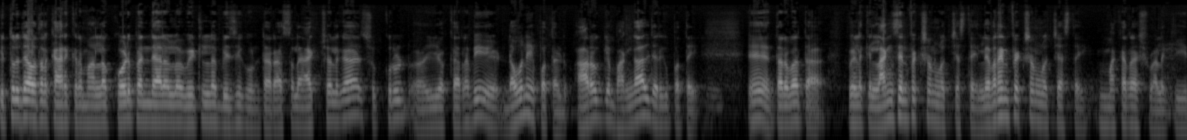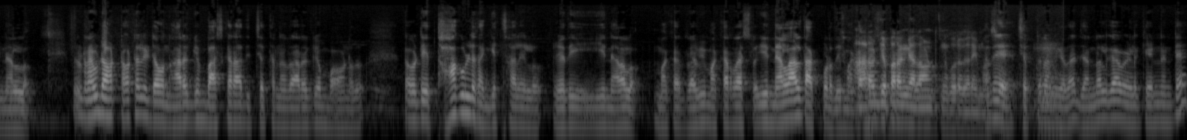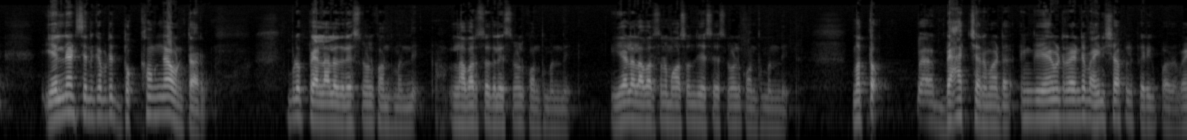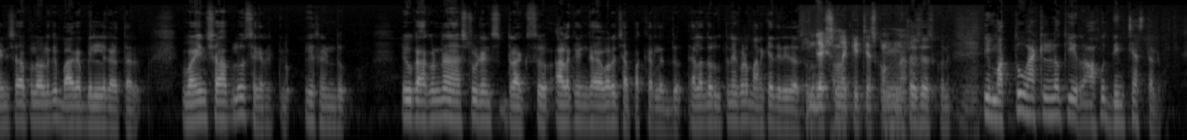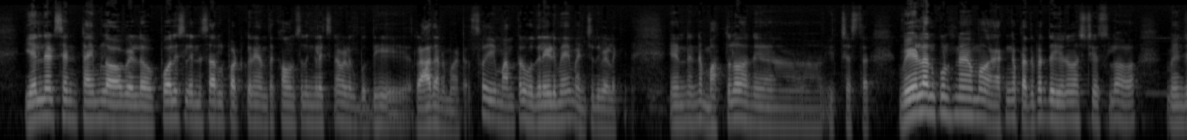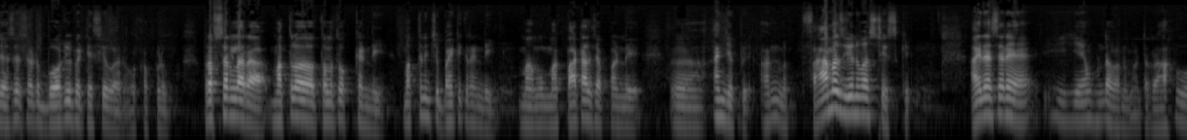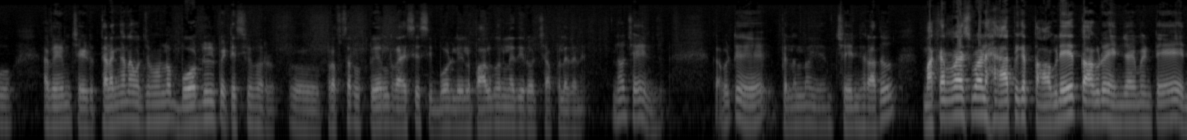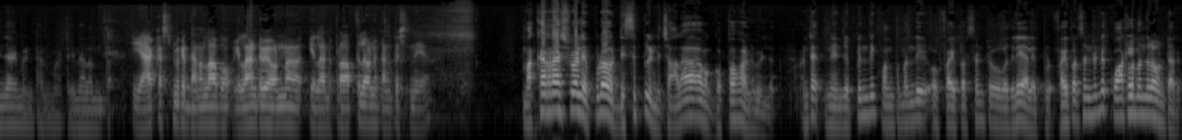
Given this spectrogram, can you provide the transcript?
పితృదేవతల కార్యక్రమాల్లో కోడి పందాలలో వీటిల్లో బిజీగా ఉంటారు. అసలు యాక్చువల్గా శుక్రుడు ఈ యొక్క రవి డౌన్ అయిపోతాడు. ఆరోగ్య భంగాలు జరిగిపోతాయి. తర్వాత వీళ్ళకి లంగ్స్ ఇన్ఫెక్షన్లు వచ్చేస్తాయి లివర్ ఇన్ఫెక్షన్లు వచ్చేస్తాయి మకర రాశి వాళ్ళకి ఈ నెలలో. Ravi totally down. ఆరోగ్యం భాస్కరాదిత్య తన ఆరోగ్యం బాగుండదు. కాబట్టి తాగుళ్ళు తగ్గించాలి. ఇది ఈ నెలలో. మకర రవి మకర రాశిలో ఈ నెలలు ఈ మకర ఆరోగ్యపరంగా ఎలా ఉంటుంది గురుగారు అదే చెప్తున్నాను కదా జనరల్గా వీళ్ళకి ఏంటంటే ఏలినట్స్ కాబట్టి దుఃఖంగా ఉంటారు. ఇప్పుడు పెళ్ళాలు వదిలేసిన వాళ్ళు కొంతమంది లవర్స్ వదిలేసిన వాళ్ళు కొంతమంది ఏళ్ళ లవర్స్ని మోసం చేసేసిన వాళ్ళు కొంతమంది. మొత్తం బ్యాచ్ అనమాట ఇంకా ఏమిటారు అంటే వైన్ షాపులు పెరిగిపోతాయి. వైన్ షాపుల వాళ్ళకి బాగా బిల్లులు కడతారు. వైన్ షాపులు సిగరెట్లు ఈ రెండు. ఇవి కాకుండా స్టూడెంట్స్ డ్రగ్స్ వాళ్ళకి ఇంకా ఎవరు చెప్పక్కర్లేదు. ఎలా దొరుకుతున్నాయి కూడా మనకే తెలియదు అసలు. ఎక్కిచ్చేసుకుంటున్నారు చేసేసుకుని. ఈ మత్తు వాటిల్లోకి రాహు దించేస్తాడు. ఏలినట్స్ అండ్ టైంలో వీళ్ళు పోలీసులు ఎన్నిసార్లు పట్టుకుని ఎంత కౌన్సిలింగ్లు ఇచ్చినా వీళ్ళకి బుద్ధి రాదనమాట సో ఈ మంత్రం వదిలేయడమే మంచిది వీళ్ళకి. ఏంటంటే మత్తులో ఇచ్చేస్తారు. వీళ్ళు అనుకుంటున్నామో ఏకంగా పెద్ద పెద్ద యూనివర్సిటీస్లో మేము చేసే చోట బోర్డులు పెట్టేసేవారు ఒకప్పుడు. ప్రొఫెసర్లారా మత్తులో తొలతొక్కండి మత్తు నుంచి బయటికి రండి మా మాకు పాఠాలు చెప్పండి అని చెప్పి. ఫేమస్ యూనివర్సిటీస్కి. అయినా సరే ఏం ఉండవు అనమాట రాహు అవేం చేయడు. తెలంగాణ ఉద్యమంలో బోర్డులు పెట్టేసేవారు. ప్రొఫెసర్ పేర్లు రాసేసి బోర్డులు ఇలా పాల్గొనలేదు ఈరోజు చెప్పలేదని. No change. కాబట్టి పిల్లల్లో ఏం చేంజ్ రాదు. మకర రాశి వాళ్ళు హ్యాపీగా తాగుడే తాగుడు ఎంజాయ్మెంటే ఎంజాయ్మెంట్ అనమాట ఈ నెలంతా. ఈ ఆకస్మిక ధనలాభం ఇలాంటివి ఏమన్నా ఇలాంటి ప్రాప్తులు ఏమన్నా కనిపిస్తున్నాయా? మకర రాశి వాళ్ళు ఎప్పుడో డిసిప్లిన్ చాలా గొప్ప వాళ్ళు. వీళ్ళు అంటే నేను చెప్పింది కొంతమంది ఒక ఫైవ్ పర్సెంట్ వదిలేయాలి ఎప్పుడు. ఫైవ్ పర్సెంట్ అంటే కోట్ల మందిలో ఉంటారు.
